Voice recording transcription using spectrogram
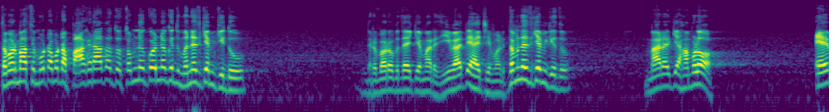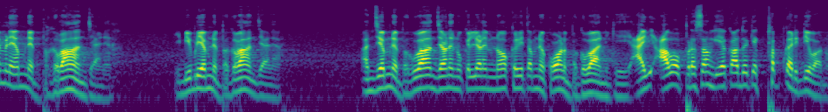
તમારા માથે મોટા મોટા પાઘડા હતા તો તમને કોઈને કીધું, મને જ કેમ કીધું? દરબારો બધા કે મારે જી વાતે છે મળે. તમને જ કેમ કીધું? મારે કે સાંભળો, એમણે અમને ભગવાન જાણ્યા. એ બીબડી અમને ભગવાન જાણ્યા. અને જે અમને ભગવાન જાણેનું કલ્યાણ એમ ન કરી તમને કોણ ભગવાન કહે? આવી, આવો પ્રસંગ એકાદો કે ઠપકારી દેવાનો.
